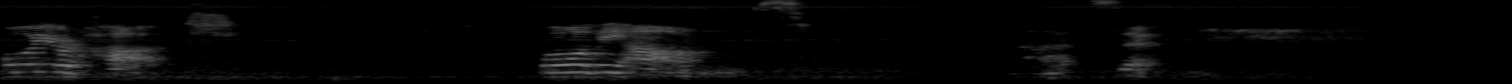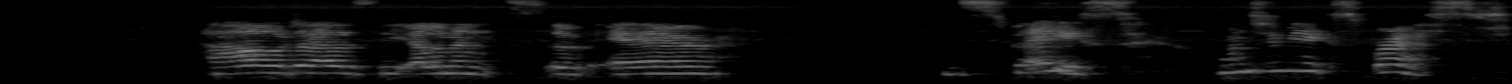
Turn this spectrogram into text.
for your heart, for the arms. That's it. How does the elements of air and space want to be expressed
